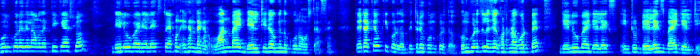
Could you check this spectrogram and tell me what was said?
গুণ করে দিলে আমাদের কী কী আসলো? Del u by del x তো এখন এখানে দেখেন ওয়ান বাই ডেল টিটাও কিন্তু গুণ অবস্থায় আছে। তো এটাকেও কী করে দেবো ভিতরে গুণ করে দেবো গুণ করে দিলে যে ঘটনা ঘটবে del u by del x into del x by del t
